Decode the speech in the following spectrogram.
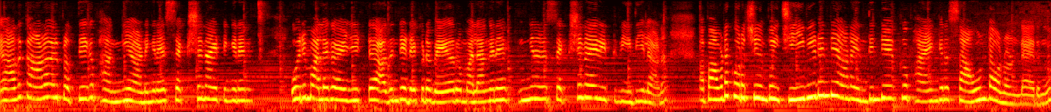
അത് കാണാൻ ഒരു പ്രത്യേക ഭംഗിയാണ്. ഇങ്ങനെ സെക്ഷനായിട്ട് ഇങ്ങനെ ഒരു മല കഴിഞ്ഞിട്ട് അതിന്റെ ഇടയിൽ കൂടെ വേറെ മല അങ്ങനെ ഇങ്ങനെ ഒരു സെക്ഷനായിട്ട് രീതിയിലാണ്. അപ്പോൾ അവിടെ കുറച്ച് ഇപ്പോൾ ഈ ചീവീടിന്റെ ആണ് എന്തിന്റെയൊക്കെ ഭയങ്കര സൗണ്ട് അവിടെ ഉണ്ടായിരുന്നു.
